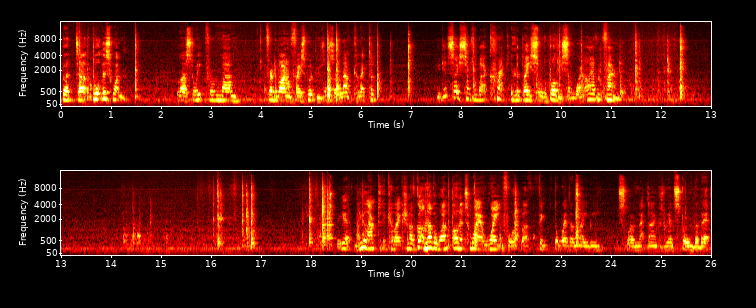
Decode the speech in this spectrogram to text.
But uh, bought this one last week from um, a friend of mine on Facebook who's also a lamp collector. He did say something about a crack in the base or the body somewhere and I haven't found it. But yeah, new lamp to the collection. I've got another one on its way. I'm waiting for it, but I think weather maybe slowing that down because we had Storm Babette.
